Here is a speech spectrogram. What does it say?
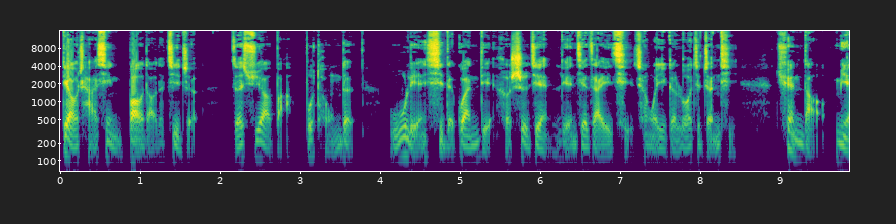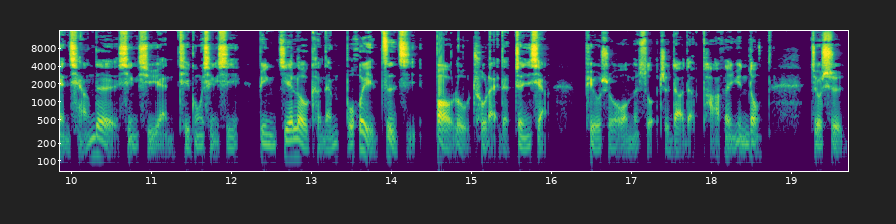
调查性报道的记者则需要把不同的无联系的观点和事件连接在一起，成为一个逻辑整体，劝导勉强的信息源提供信息，并揭露可能不会自己暴露出来的真相。譬如说，我们所知道的扒粪运动，就是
